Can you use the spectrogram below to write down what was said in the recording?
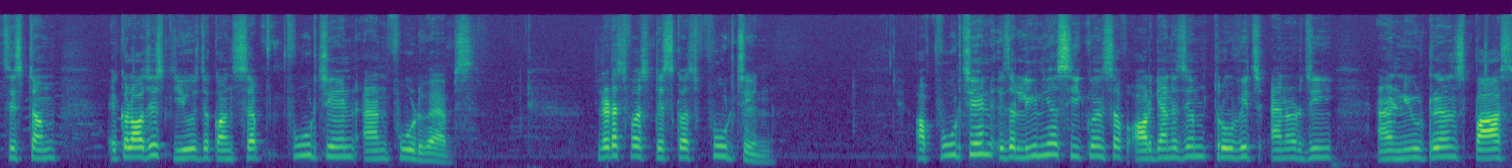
system, ecologists use the concept food chain and food webs. Let us first discuss food chain. A food chain is a linear sequence of organisms through which energy and nutrients pass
